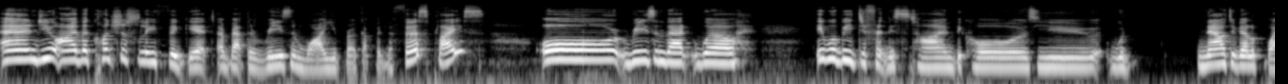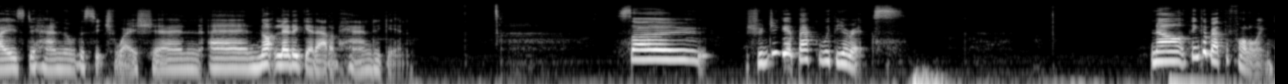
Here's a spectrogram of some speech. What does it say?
And you either consciously forget about the reason why you broke up in the first place or reason that, well, it will be different this time because you would now develop ways to handle the situation and not let it get out of hand again. So, should you get back with your ex? Now, think about the following.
